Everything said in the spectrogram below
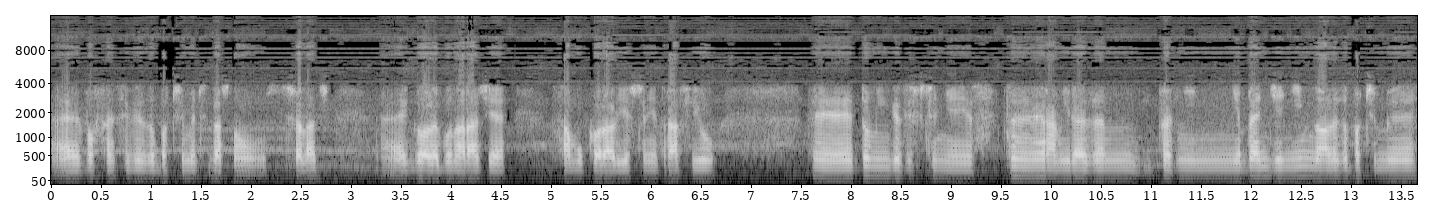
e, w ofensywie. Zobaczymy, czy zaczną strzelać gole, bo na razie Samu Koral jeszcze nie trafił. E, Dominguez jeszcze nie jest e, Ramirezem i pewnie nie będzie nim, no ale zobaczymy,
